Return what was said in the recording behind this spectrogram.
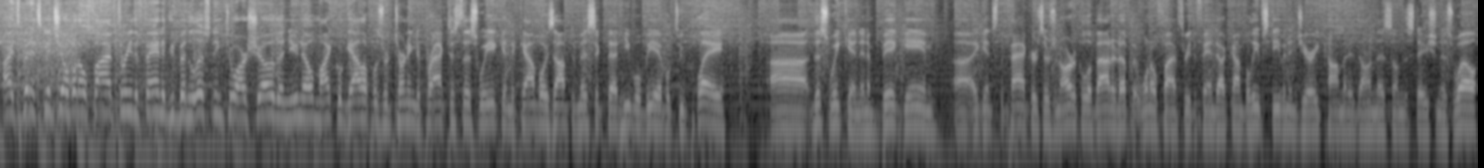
All right, it's been it's Skin Show 105.3 The Fan. If you've been listening to our show, then you know Michael Gallup was returning to practice this week, and the Cowboys optimistic that he will be able to play uh, this weekend in a big game uh, against the Packers. There's an article about it up at 1053thefan.com. I believe Stephen and Jerry commented on this on the station as well.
